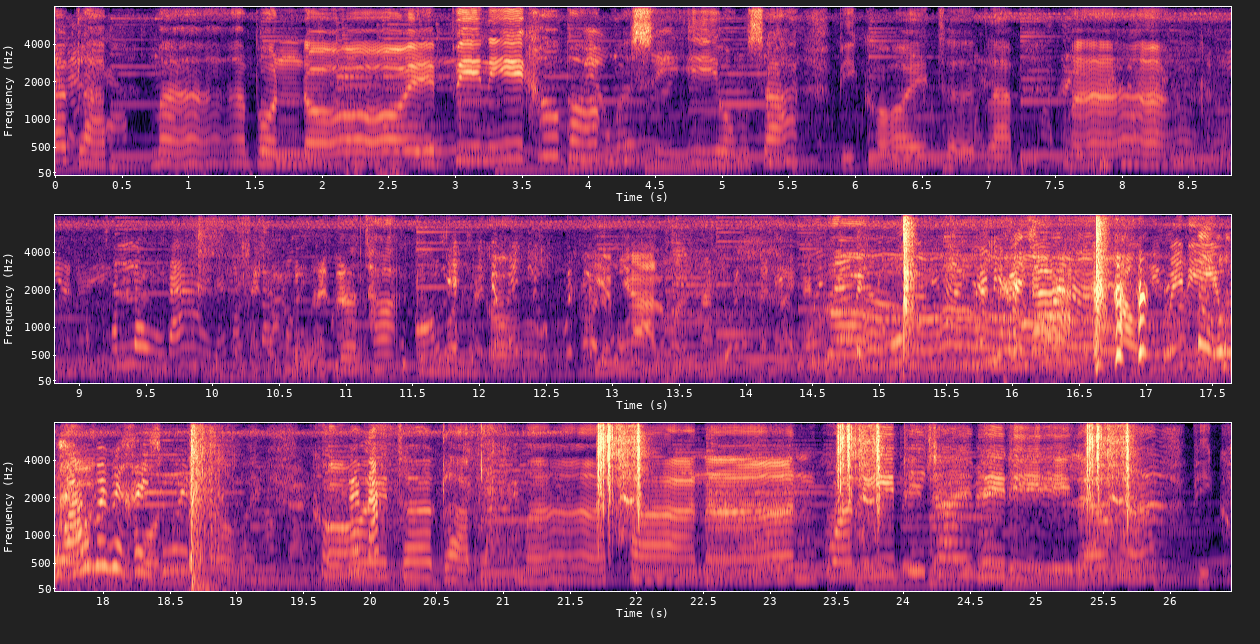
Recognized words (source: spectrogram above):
อกลับมาบนดอยปีนี้เขาบอกว่าสี่องศาพี่คอยเธอกลับมาฉันลงได้นะแต่ฉันหมูกระทะกันบนดอยรอไม่มีใครกล้าเขาที่ไม่ดีตกแล้วไม่มีใครช่วยคอยเธอกลับมาถ้านานกว่านี้พี่ใจไม่ดีแล้วนะ พี่ค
